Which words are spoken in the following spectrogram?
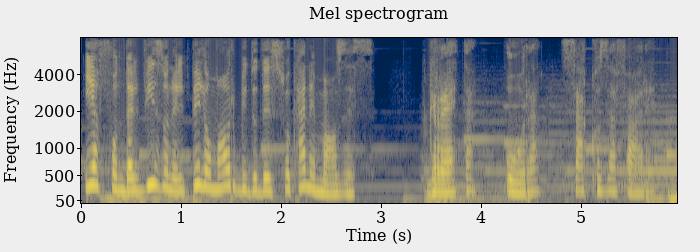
e affonda il viso nel pelo morbido del suo cane Moses. Greta ora sa cosa fare.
